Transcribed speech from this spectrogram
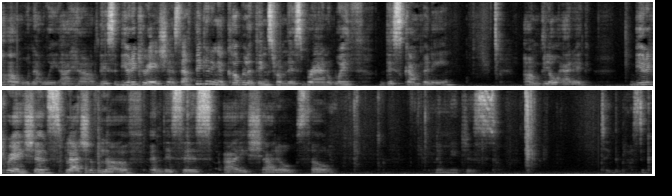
um, well, not we, I have this Beauty Creations. I've been getting a couple of things from this brand with this company um, Glow Addict. Beauty Creations Splash of Love, and this is eyeshadow. So let me just take the plastic off.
